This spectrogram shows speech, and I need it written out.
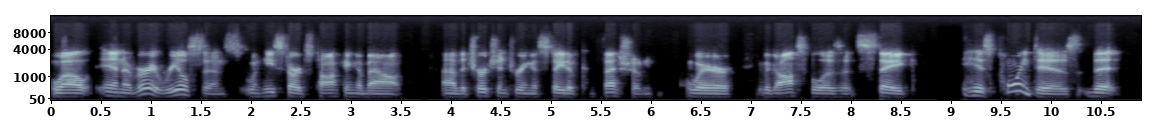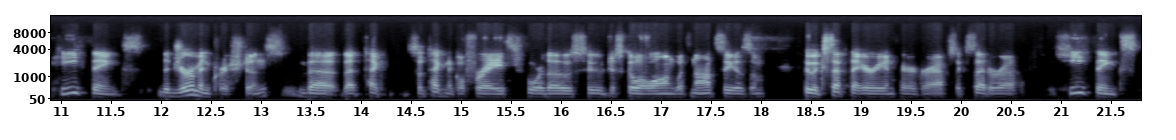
Well, in a very real sense, when he starts talking about uh, the church entering a state of confession where the gospel is at stake, his point is that he thinks the German Christians, the that tech, a technical phrase for those who just go along with Nazism, who accept the Aryan paragraphs, etc. He thinks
